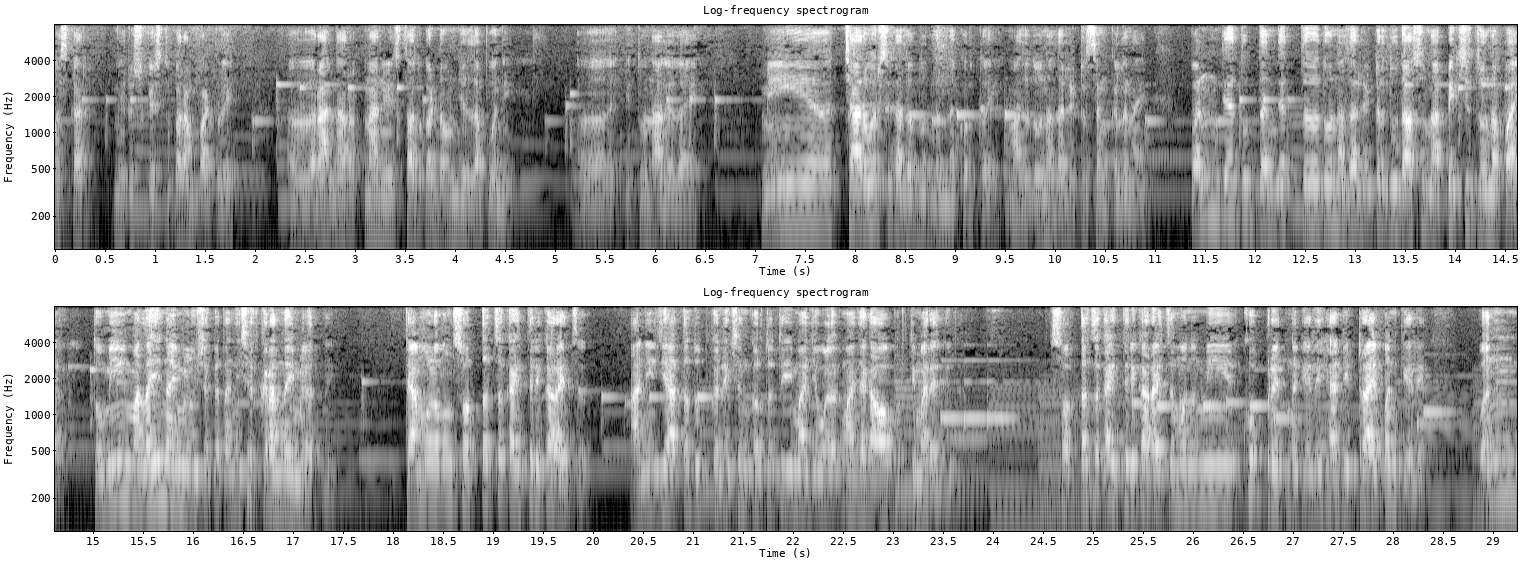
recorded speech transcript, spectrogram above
नमस्कार मी ऋषिकेश तुकाराम पाटोळे राहणार नानवेज तालुका डाऊन जिल्हा पुणे. इथून आलेलो आहे. मी चार वर्ष झालं दूध धंदा करतोय. माझं दोन हजार लिटर संकलन आहे. पण त्या दूध धंद्यात दोन हजार लिटर दूध असून अपेक्षित जो नफा आहे तो मी मलाही नाही मिळू शकत आणि शेतकऱ्यांनाही मिळत नाही. त्यामुळं मग स्वतःचं काहीतरी करायचं आणि जे आता दूध कलेक्शन करतो ती माझी ओळख माझ्या गावापुरती मर्यादित आहे. स्वतःचं काहीतरी करायचं म्हणून मी खूप प्रयत्न केले ह्याची ट्राय पण केले. पण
